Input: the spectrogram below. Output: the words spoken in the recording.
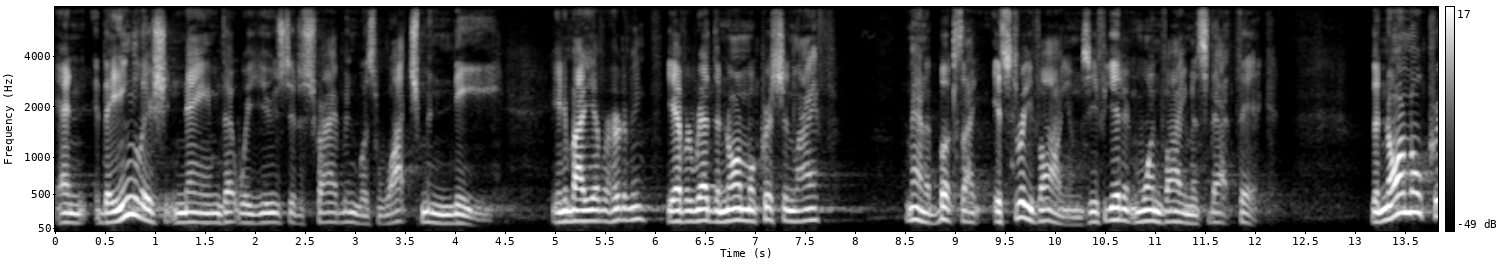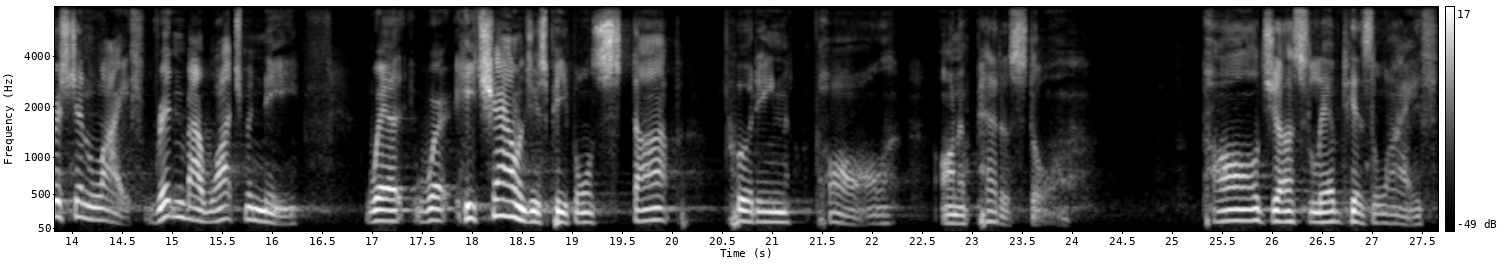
And the English name that we used to describe him was Watchman Nee. Anybody ever heard of him? You ever read The Normal Christian Life? Man, the book's like, it's three volumes. If you get it in one volume, it's that thick. The Normal Christian Life, written by Watchman Nee, where, where he challenges people stop putting Paul on a pedestal. Paul just lived his life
